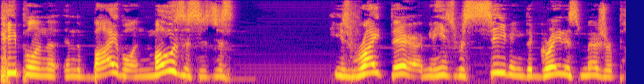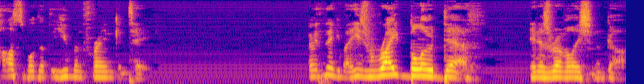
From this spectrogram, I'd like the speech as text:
people in the in the Bible, and Moses is just he's right there. I mean, he's receiving the greatest measure possible that the human frame can take. I mean, think about it. He's right below death in his revelation of God.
